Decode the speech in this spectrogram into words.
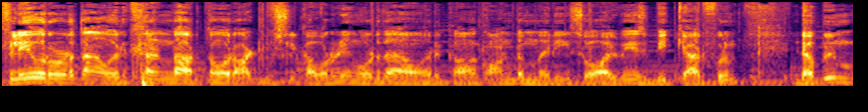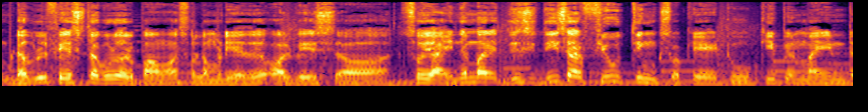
ஃப்ளேவரோட தான் அவன் இருக்கான்னு அர்த்தம். ஒரு ஆர்டிஃபிஷியல் கவரிங்கோட தான் அவன் இருக்கான் காண்டம் மாதிரி. So always be careful double double ஃபேஸ்டாக கூட இருப்பான் சொல்ல முடியாது. ஆல்வேஸ் ஸோ யா இந்த மாதிரி this these are few things okay to keep in mind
